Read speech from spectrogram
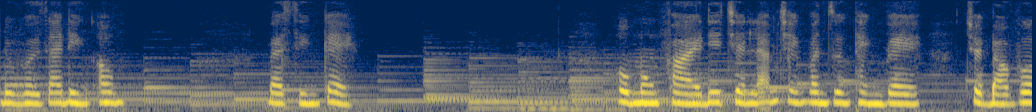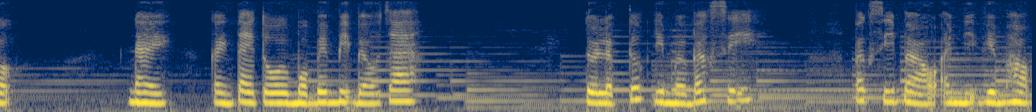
đối với gia đình ông. Bà Xính kể. Hôm mông Phái đi triển lãm tranh Văn Dương Thành về, chợt báo vợ. Này, cánh tay tôi một bên bị béo ra. Tôi lập tức đi mời bác sĩ. Bác sĩ bảo anh bị viêm họng,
